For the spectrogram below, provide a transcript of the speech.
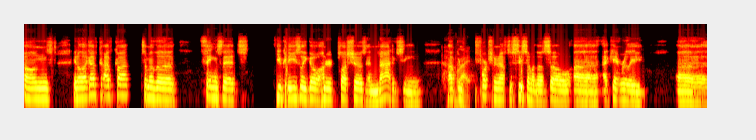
Kungs. You know, like I've I've caught some of the things that you could easily go 100 plus shows and not have seen. I've been right. fortunate enough to see some of those, so uh, I can't really, uh,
